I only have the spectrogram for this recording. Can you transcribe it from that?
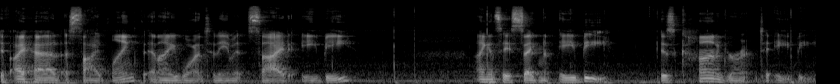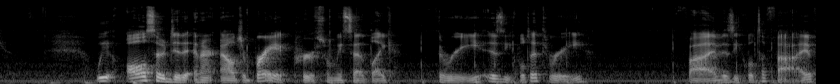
if I had a side length and I wanted to name it side AB, I can say segment AB is congruent to AB. We also did it in our algebraic proofs when we said like 3 is equal to 3, 5 is equal to 5,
